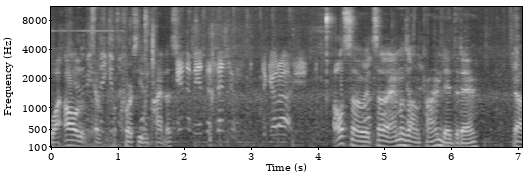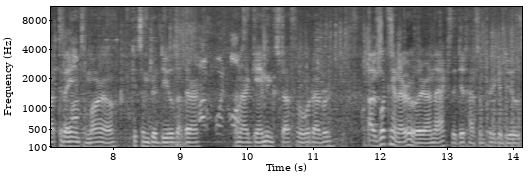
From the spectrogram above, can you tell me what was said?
What? Oh, of course he's behind us. Enemy at the center. The garage. Also, it's uh, Amazon Prime Day today. Uh, today and tomorrow. Get some good deals out there on uh, gaming stuff or whatever. I was looking at it earlier and they actually did have some pretty good deals.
